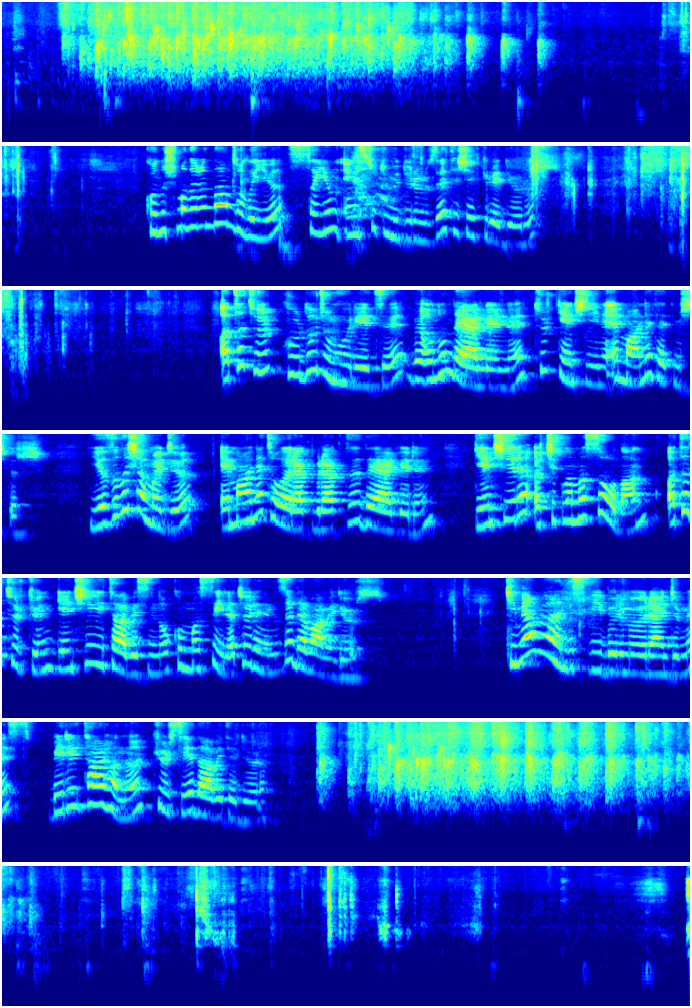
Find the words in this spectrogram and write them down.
Konuşmalarından dolayı Sayın Enstitü Müdürümüze teşekkür ediyoruz. Atatürk kurduğu cumhuriyeti ve onun değerlerini Türk gençliğine emanet etmiştir. Yazılış amacı emanet olarak bıraktığı değerlerin gençlere açıklaması olan Atatürk'ün gençliğe hitabesinin okunmasıyla törenimize devam ediyoruz. Kimya Mühendisliği bölümü öğrencimiz Beril Tarhan'ı kürsüye davet ediyorum.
